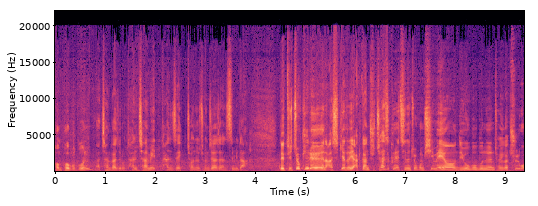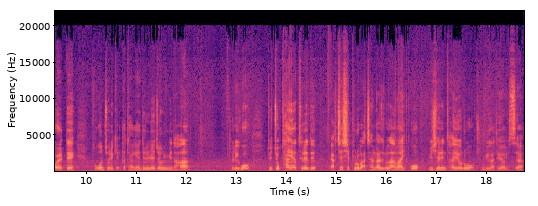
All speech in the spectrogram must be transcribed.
범퍼 부분 마찬가지로 단차 및 단색 전혀 존재하지 않습니다. 네, 뒤쪽 휠은 아쉽게도 약간 주차 스크래치는 조금 심해요. 근데 이 부분은 저희가 출고할 때 보건 처리 깨끗하게 해드릴 예정입니다. 그리고 뒤쪽 타이어 트레드 약 70% 마찬가지로 남아 있고 미쉐린 타이어로 준비가 되어 있어요.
